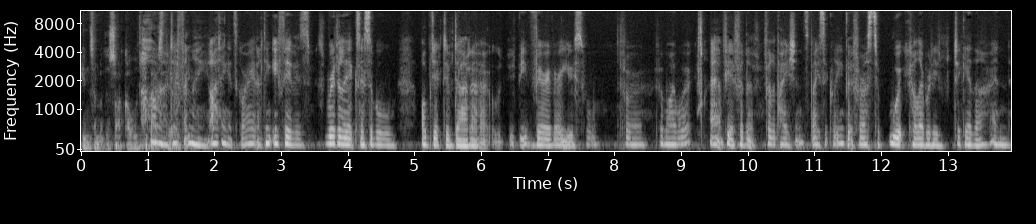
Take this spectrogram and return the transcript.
in some of the psychology. Oh, definitely. I think it's great. I think if there was readily accessible objective data, it would be very, very useful for for my work. Uh, yeah, for the for the patients basically, but for us to work collaborative together and.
